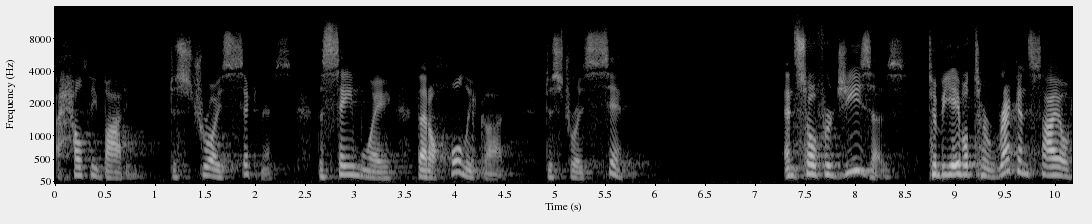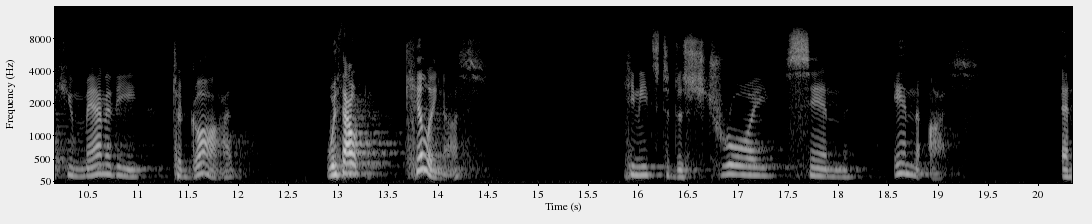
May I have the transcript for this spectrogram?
A healthy body destroys sickness the same way that a holy God destroys sin. And so, for Jesus to be able to reconcile humanity to God without killing us, he needs to destroy sin in us and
